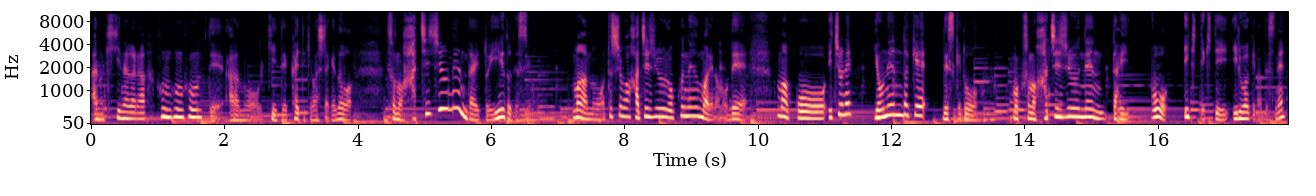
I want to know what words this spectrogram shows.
あの聞きながらふんふんふんってあの聞いて帰ってきましたけどその80年代といえどですよ。まああの私は86年生まれなのでまあこう一応ね4年だけですけど、まあ、その80年代を生きてきているわけなんですね。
